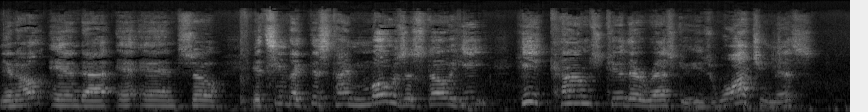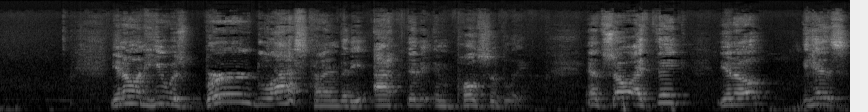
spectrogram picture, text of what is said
You know, and, uh, and and so it seemed like this time Moses, though he he comes to their rescue. He's watching this, you know, and he was burned last time that he acted impulsively, and so I think you know his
